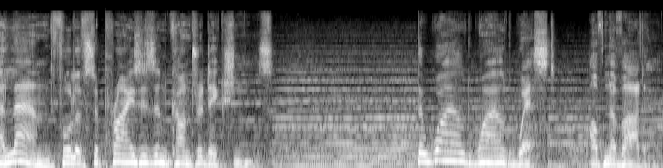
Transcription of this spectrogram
a land full of surprises and contradictions. The wild, wild west of Nevada.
